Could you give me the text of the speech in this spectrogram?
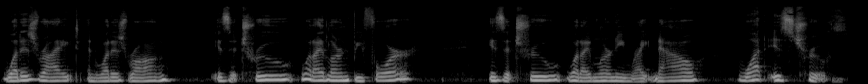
What is right and what is wrong? Is it true what I learned before? Is it true what I'm learning right now? What is truth?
